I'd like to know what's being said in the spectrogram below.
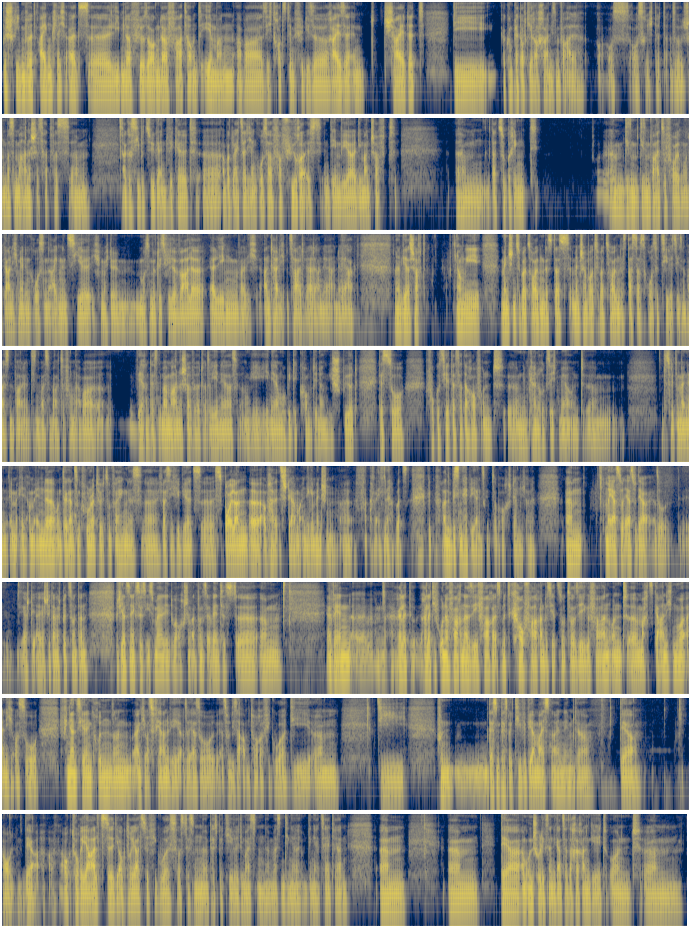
beschrieben wird eigentlich als äh, liebender, fürsorgender Vater und Ehemann, aber sich trotzdem für diese Reise entscheidet, die komplett auf die Rache an diesem Wal aus, ausrichtet. Also schon was Manisches hat, was ähm, aggressive Züge entwickelt, äh, aber gleichzeitig ein großer Verführer ist, indem wir die Mannschaft ähm, dazu bringt, ähm, diesem, diesem Wahl zu folgen und gar nicht mehr dem großen eigenen Ziel. Ich möchte, muss möglichst viele Wale erlegen, weil ich anteilig bezahlt werde an der, an der Jagd. Sondern wie er es schafft, irgendwie Menschen zu überzeugen, dass das, Menschen an Bord zu überzeugen, dass das das große Ziel ist, diesen weißen Wal, diesen weißen Wal zu fangen. Aber währenddessen immer manischer wird. Also je näher es irgendwie, je näher Moby Dick kommt, den irgendwie spürt, desto fokussiert dass er darauf und äh, nimmt keine Rücksicht mehr. Und ähm, das wird ihm am Ende und der ganzen Crew natürlich zum Verhängnis. Äh, ich weiß nicht, wie wir jetzt äh, spoilern, äh, aber es sterben einige Menschen äh, am Ende. Aber es gibt also ein bisschen Happy Ends gibt es aber auch, sterben nicht alle. Ähm, aber er ist so, er ist so der, also er steht, er steht an der Spitze und dann würde ich als nächstes Ismail, den du auch schon anfangs erwähntest, äh, ähm, erwähnen. Äh, relativ, relativ unerfahrener Seefahrer ist mit Kauffahrern bis jetzt nur zur See gefahren und äh, macht es gar nicht nur eigentlich aus so finanziellen Gründen, sondern eigentlich aus Fernweh. Also eher so, eher so diese Abenteurerfigur, die, ähm, die von dessen Perspektive wir am meisten einnehmen, der, der der auktorialste, die auktorialste Figur ist, aus dessen äh, Perspektive die meisten, die meisten Dinge, Dinge erzählt werden, ähm, ähm, der am unschuldigsten an die ganze Sache rangeht und ähm,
